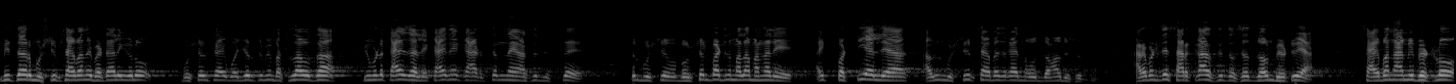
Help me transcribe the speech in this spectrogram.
मी तर मुश्रीफ साहेबांना भेटायला गेलो. भूषण साहेब वजीर तुम्ही बसला होता. मी म्हटलं काय झाले? काय नाही? काय अडचण नाही? असं दिसतंय. तर मुश भूषण पाटील मला म्हणाले एक पट्टी आली आहे. अजून मुश्रीफ साहेबाचं काय नऊ नाव दिसत नाही. अरे म्हणजे ते सारखं असते तसंच जाऊन भेटूया. साहेबांना आम्ही भेटलो.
